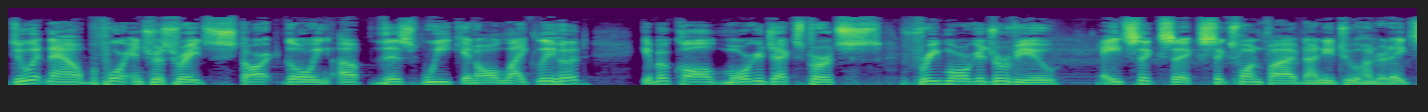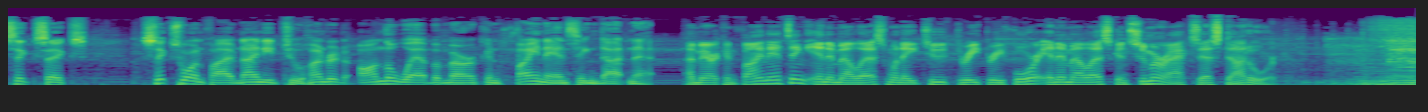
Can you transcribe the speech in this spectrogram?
do it now before interest rates start going up this week in all likelihood. Give them a call. Mortgage experts, free mortgage review, 866-615-9200. 866-615-9200 on the web, AmericanFinancing.net. American Financing, NMLS 182334, NMLSConsumerAccess.org.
